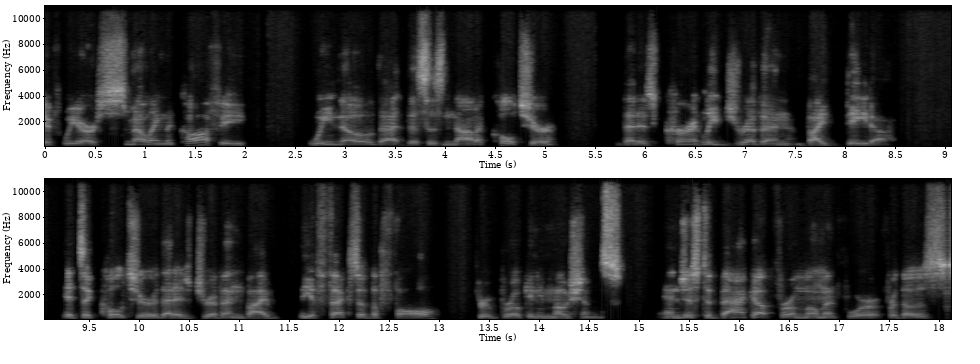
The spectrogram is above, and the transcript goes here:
if we are smelling the coffee, we know that this is not a culture that is currently driven by data. It's a culture that is driven by the effects of the fall through broken emotions. And just to back up for a moment for for those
